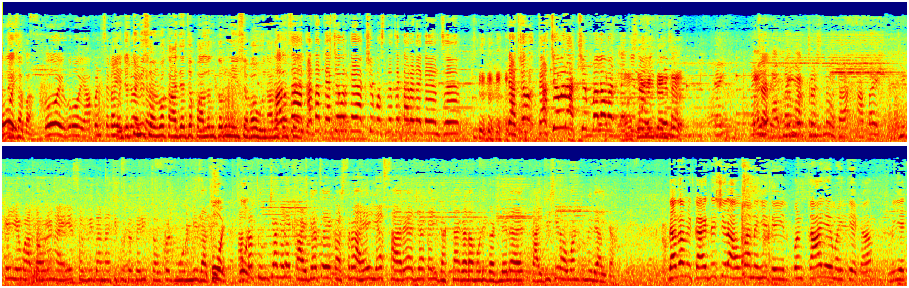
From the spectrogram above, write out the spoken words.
होय होय होय. आपण सगळे म्हणजे तुम्ही. सर्व कायद्याचं पालन करून ही सभा होणार आता त्याच्यावर काही आक्षेप असण्याचं कारण आहे का यांचं? त्याच्या त्याच्यावर आक्षेप मला वाटतं की नाही. एक प्रश्न होता. आता जे काही हे वातावरण आहे संविधानाची कुठेतरी चौकट मोडली जाते. आता तुमच्याकडे कायद्याचं एक अस्त्र आहे. या साऱ्या ज्या काही घटना घडामोडी घडलेल्या आहेत कायदेशीर आव्हान तुम्ही द्याल का? दादा मी कायदेशीर आव्हानही देईल पण काय आहे माहितीये का? मी एक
